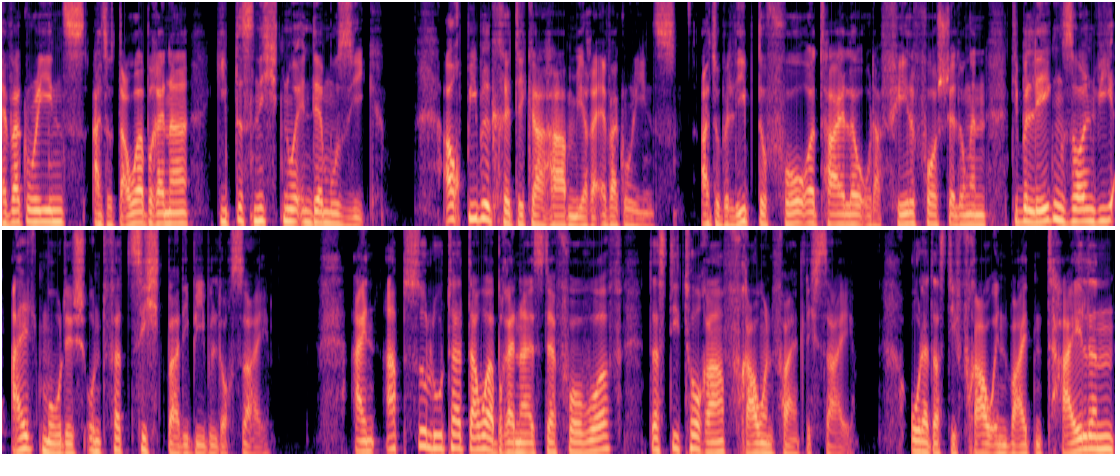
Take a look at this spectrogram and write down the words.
Evergreens, also Dauerbrenner, gibt es nicht nur in der Musik. Auch Bibelkritiker haben ihre Evergreens, also beliebte Vorurteile oder Fehlvorstellungen, die belegen sollen, wie altmodisch und verzichtbar die Bibel doch sei. Ein absoluter Dauerbrenner ist der Vorwurf, dass die Torah frauenfeindlich sei oder dass die Frau in weiten Teilen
